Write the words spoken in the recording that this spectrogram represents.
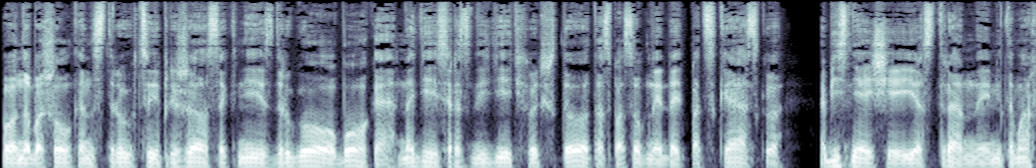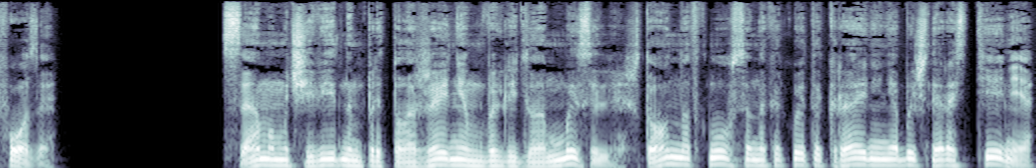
Он обошел конструкцию и прижался к ней с другого бока, надеясь разглядеть хоть что-то, способное дать подсказку, объясняющее ее странные метаморфозы. Самым очевидным предположением выглядела мысль, что он наткнулся на какое-то крайне необычное растение,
